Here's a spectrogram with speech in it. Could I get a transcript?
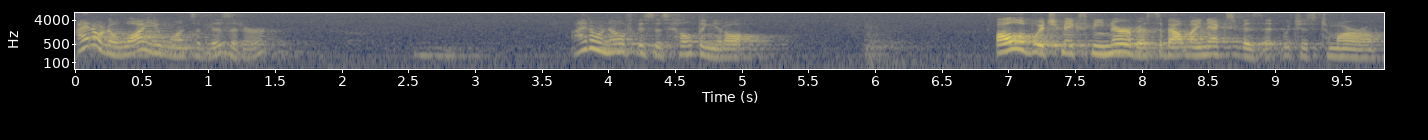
I don't know why he wants a visitor. I don't know if this is helping at all. All of which makes me nervous about my next visit, which is tomorrow.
